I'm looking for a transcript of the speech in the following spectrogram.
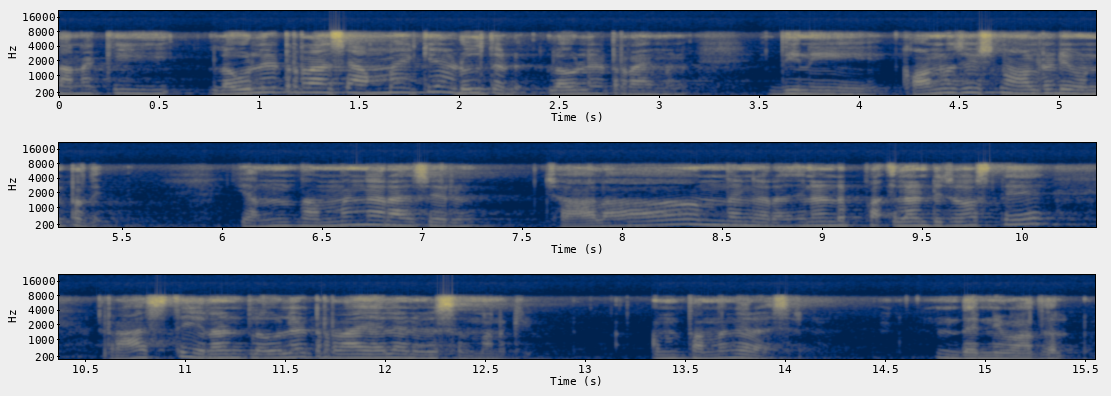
తనకి లవ్ లెటర్ రాసే అమ్మాయికి అడుగుతాడు లవ్ లెటర్ రాయమని. దీని కాన్వర్సేషన్ ఆల్రెడీ ఉంటుంది. ఎంత అందంగా రాశారు. చాలా అందంగా రాసి ఇలాంటి ఇలాంటివి ఇలాంటి చూస్తే రాస్తే ఇలాంటి లవ్ లెటర్ రాయాలి అనిపిస్తుంది మనకి. అంత అందంగా రాశారు. ధన్యవాదాలు.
